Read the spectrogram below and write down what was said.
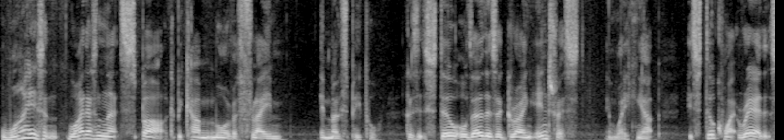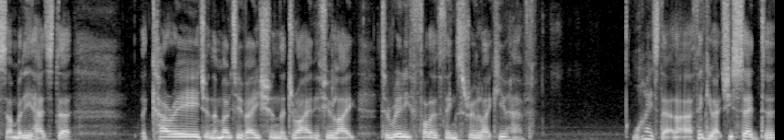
why isn't why doesn't that spark become more of a flame in most people? Because it's still, although there's a growing interest in waking up, it's still quite rare that somebody has the the courage and the motivation, the drive, if you like, to really follow things through like you have. Why is that? And I think you actually said to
